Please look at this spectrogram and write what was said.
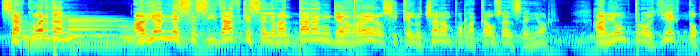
¿Se acuerdan? Había necesidad que se levantaran guerreros y que lucharan por la causa del Señor. Había un proyecto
